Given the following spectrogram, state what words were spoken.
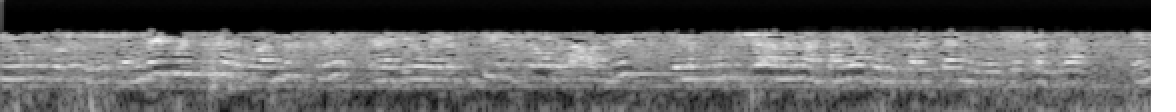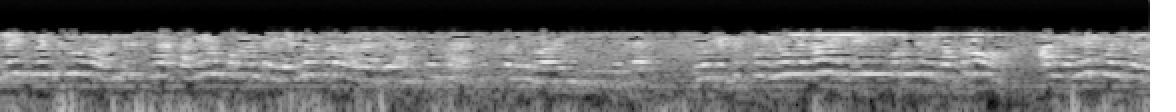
இவங்க சொல்றது எனக்கு வந்திருக்கு எனக்கு என்னை இருக்கிறவங்க தான் வந்து என்னை நான் தனியா போட்டு கரெக்டா நீங்க கேட்கறீங்க என்கேஜ்மெண்ட்டும் வந்துருச்சுன்னா தனியா போகணுன்ற எண்ணம் கூட வராது அடுத்து அட்ஜஸ்ட் பண்ணி வாழ முடியும்ல இவங்க இப்போ இவங்க தான் எப்படின்னு புரிஞ்சதுக்கு அப்புறம் அவங்க என்கேஜ்மெண்டோட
